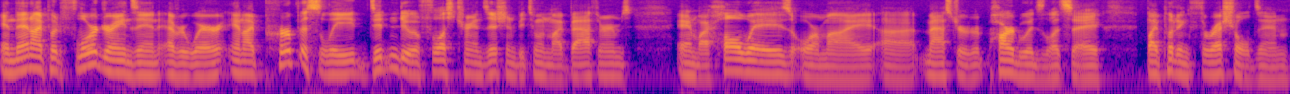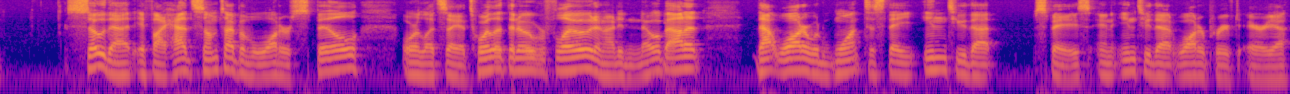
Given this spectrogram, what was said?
And then I put floor drains in everywhere, and I purposely didn't do a flush transition between my bathrooms and my hallways or my uh, master hardwoods, let's say, by putting thresholds in so that if I had some type of a water spill or let's say a toilet that overflowed and I didn't know about it, that water would want to stay into that space and into that waterproofed area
